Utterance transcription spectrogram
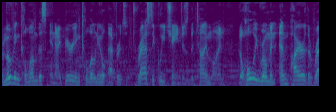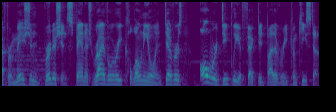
Removing Columbus and Iberian colonial efforts drastically changes the timeline. The Holy Roman Empire, the Reformation, British and Spanish rivalry, colonial endeavors, all were deeply affected by the Reconquista.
